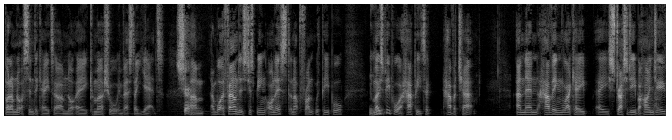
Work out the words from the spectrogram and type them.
but I'm not a syndicator. I'm not a commercial investor yet. Sure. Um, and what I found is just being honest and upfront with people. Mm-hmm. Most people are happy to have a chat, and then having like a a strategy behind you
